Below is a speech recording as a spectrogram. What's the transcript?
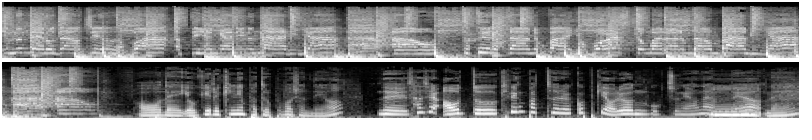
있는 대로 다 질러봐 앞뒤 안 가리는 날이야 아, 아우. 터뜨렸다면 fireworks 정말 아름다운 밤이야 아. 어, 네 여기를 killing part로 뽑아주셨네요. 네, 사실 아웃도 killing part를 꼽기 어려운 곡 중에 하나였는데요. 음, 네.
